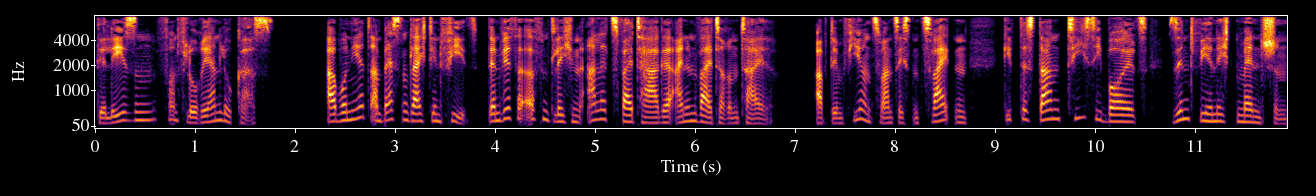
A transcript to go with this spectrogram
gelesen von Florian Lukas. Abonniert am besten gleich den Feed, denn wir veröffentlichen alle zwei Tage einen weiteren Teil. Ab dem 24.02. gibt es dann TC Boyles Sind wir nicht Menschen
